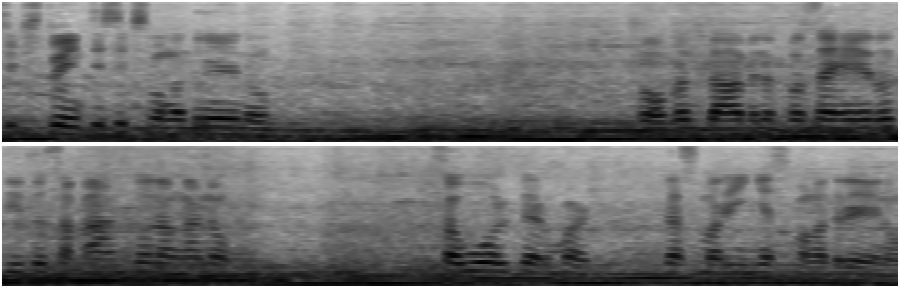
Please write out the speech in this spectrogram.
6.26 mga dre, no? Sobrang dami ng pasahero dito sa kanto ng ano, sa Walter Mart, Las Marinas mga dre, no?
